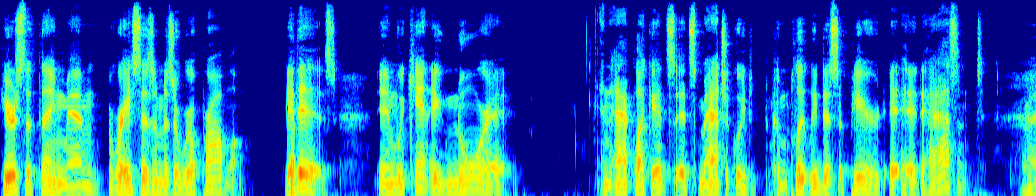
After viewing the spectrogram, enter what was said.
here's the thing, man. Racism is a real problem. Yep. It is. And we can't ignore it and act like it's it's magically completely disappeared. It, it hasn't. Right.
